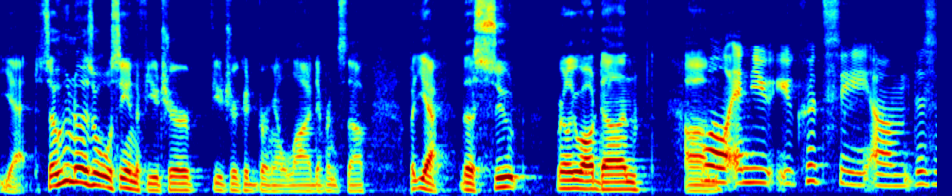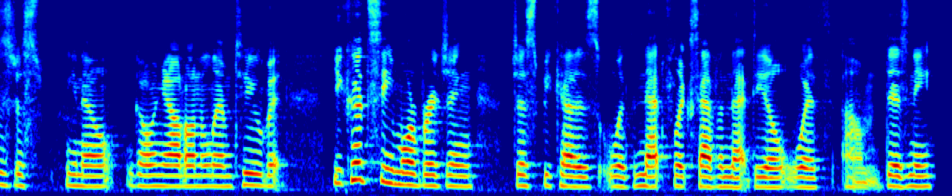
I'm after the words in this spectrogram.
yet. So who knows what we'll see in the future? Future could bring a lot of different stuff. But yeah, the suit really well done. Um, well, and you you could see um, this is just you know going out on a limb too, but you could see more bridging just because with Netflix having that deal with um, Disney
